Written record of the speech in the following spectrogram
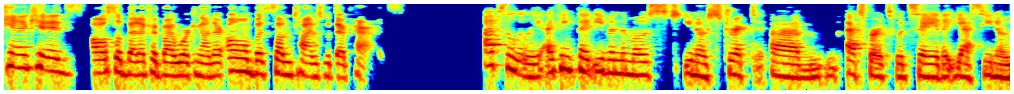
can kids also benefit by working on their own, but sometimes with their parents? Absolutely. I think that even the most, you know, strict um, experts would say that yes, you know,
